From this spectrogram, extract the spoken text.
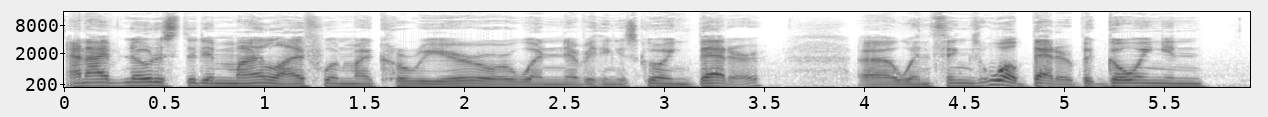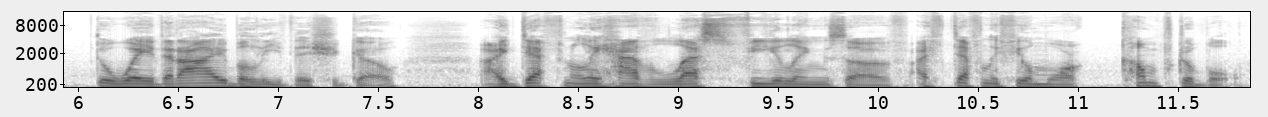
and I've noticed that in my life, when my career or when everything is going better, uh, when things well better, but going in the way that I believe they should go, I definitely have less feelings of. I definitely feel more comfortable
